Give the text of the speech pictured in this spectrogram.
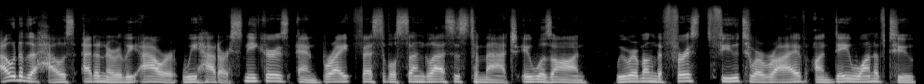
out of the house at an early hour. We had our sneakers and bright festival sunglasses to match. It was on. We were among the first few to arrive on day one of two.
